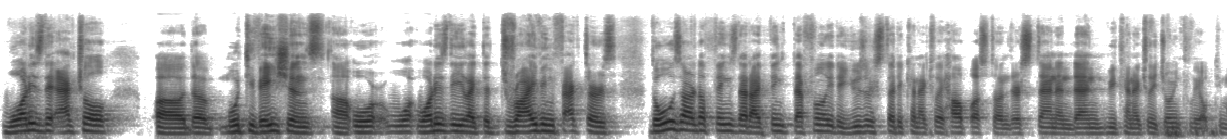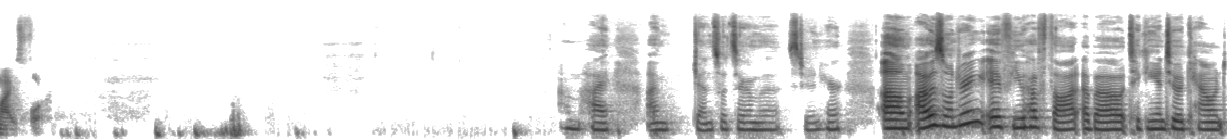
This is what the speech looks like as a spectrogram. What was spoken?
what is the actual uh, the motivations uh, or what, what is the like the driving factors, those are the things that I think definitely the user study can actually help us to understand, and then we can actually jointly optimize for. Um, hi, I'm Jen Switzer. I'm a student here. Um, I was wondering if you have thought about taking into account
